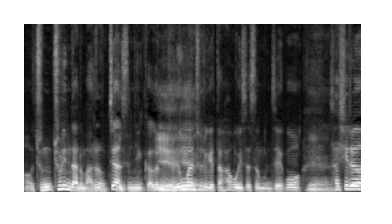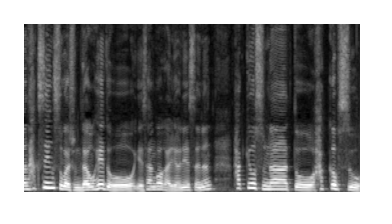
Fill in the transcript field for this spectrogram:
어, 줄, 줄인다는 말은 없지 않습니까? 그래서 예, 교육만 예. 줄이겠다 하고 있어서 문제고 예. 사실은 학생 수가 준다고 해도 예산과 관련해서는 학교 수나 또 학급 수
